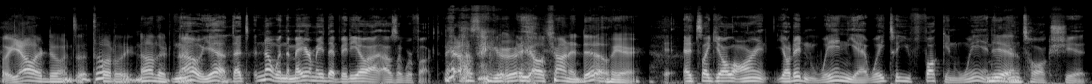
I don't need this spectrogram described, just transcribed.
what y'all are doing is a totally another thing. no, yeah, that's no. When the mayor made that video, I, I was like, we're fucked. I was like, what are y'all trying to do here? it's like y'all aren't y'all didn't win yet. Wait till you fucking win and then talk shit.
